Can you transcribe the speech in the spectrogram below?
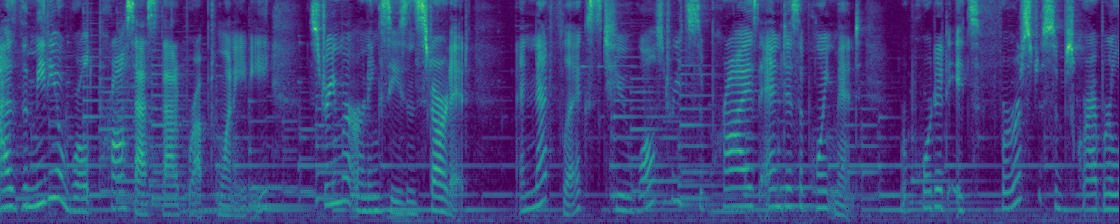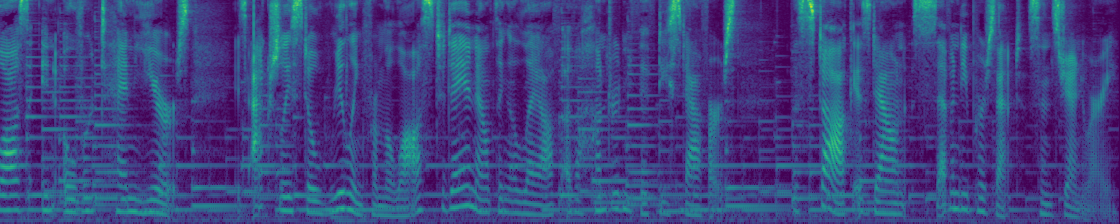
As the media world processed that abrupt 180, streamer earnings season started, and Netflix, to Wall Street's surprise and disappointment, reported its first subscriber loss in over 10 years is actually still reeling from the loss, today announcing a layoff of 150 staffers. The stock is down 70% since January.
